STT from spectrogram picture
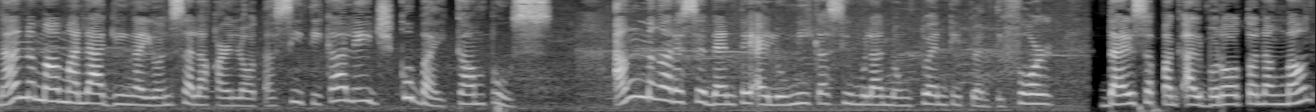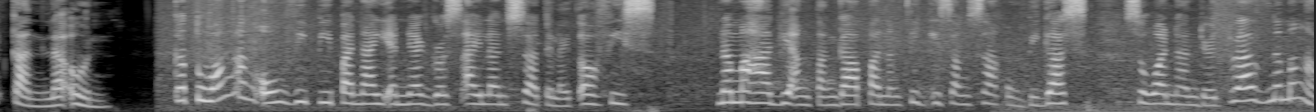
na namamalagi ngayon sa La Carlota City College, Cubay Campus. Ang mga residente ay lumikas simula noong 2024 dahil sa pag-alboroto ng Mount Canlaon. Katuwang ang OVP Panay and Negros Island Satellite Office na mahagi ang tanggapan ng tig-isang sakong bigas sa 112 na mga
